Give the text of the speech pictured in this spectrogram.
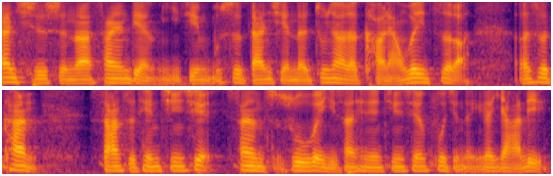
但其实呢，三千点已经不是当前的重要的考量位置了，而是看。三十天均线上证指数位于三十天均线附近的一个压力，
